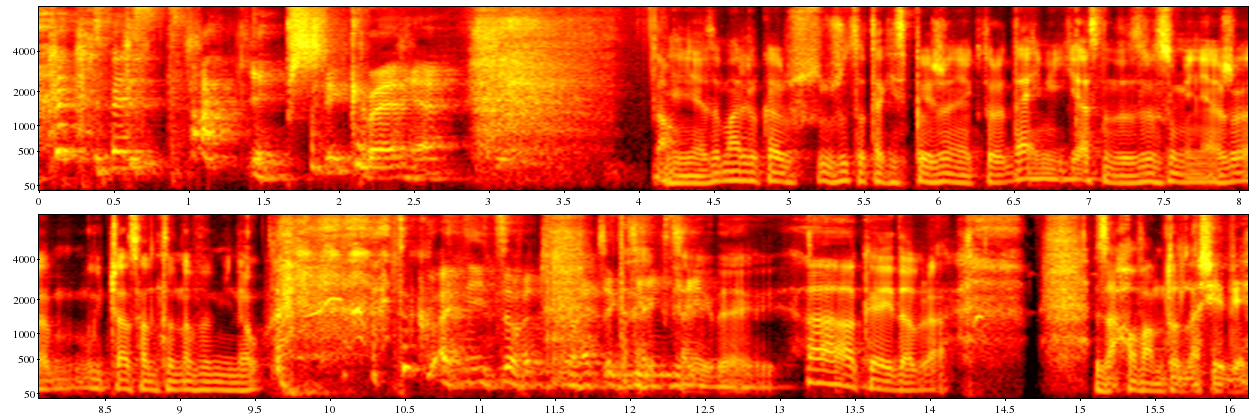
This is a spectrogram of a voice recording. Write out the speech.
to jest takie przykre, nie? No. Nie, nie, to Mariolka już rzuca takie spojrzenie, które daje mi jasno do zrozumienia, że mój czas antenowy minął. Dokładnie i zobaczymy, macie gdzie Tak, indziej. tak, tak. A, okej, dobra. Zachowam to dla siebie.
